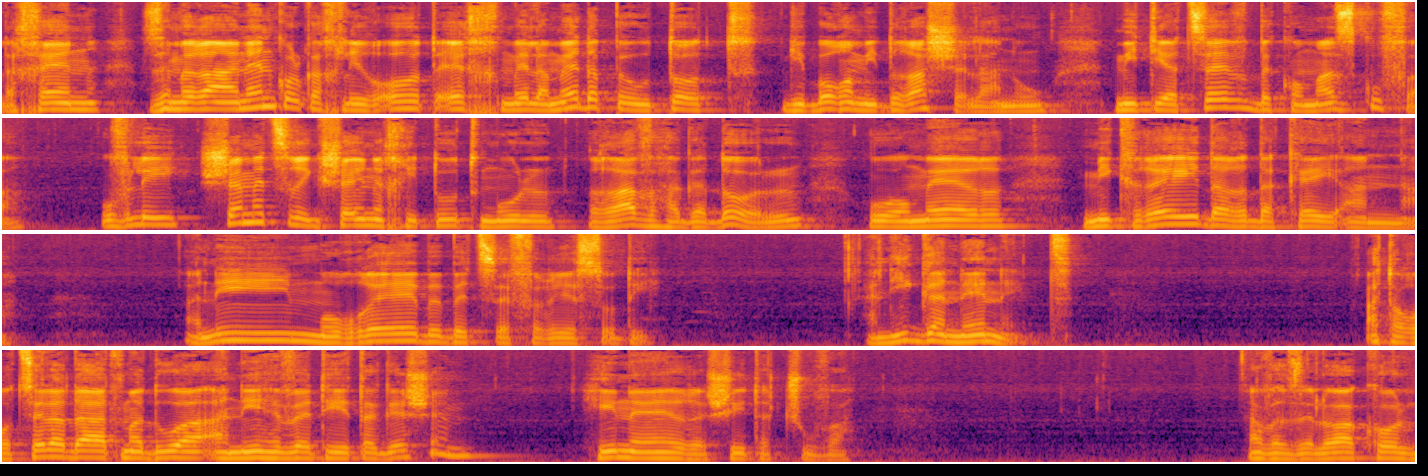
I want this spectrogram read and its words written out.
לכן זה מרענן כל כך לראות איך מלמד הפעוטות, גיבור המדרש שלנו, מתייצב בקומה זקופה, ובלי שמץ רגשי נחיתות מול רב הגדול, הוא אומר, מקרי דרדקי אנא. אני מורה בבית ספר יסודי. אני גננת. אתה רוצה לדעת מדוע אני הבאתי את הגשם? הנה ראשית התשובה. אבל זה לא הכל.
